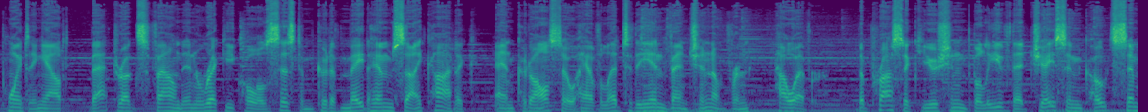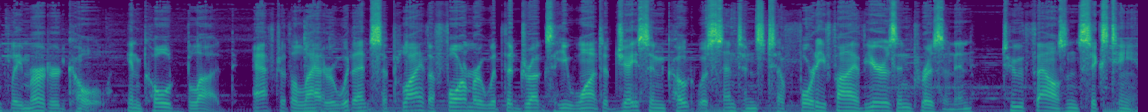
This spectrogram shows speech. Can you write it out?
pointing out that drugs found in Ricky Cole's system could have made him psychotic, and could also have led to the invention of Vern. However, the prosecution believed that Jason Coate simply murdered Cole in cold blood after the latter would then supply the former with the drugs he wanted. Jason Coate was sentenced to 45 years in prison in 2016.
